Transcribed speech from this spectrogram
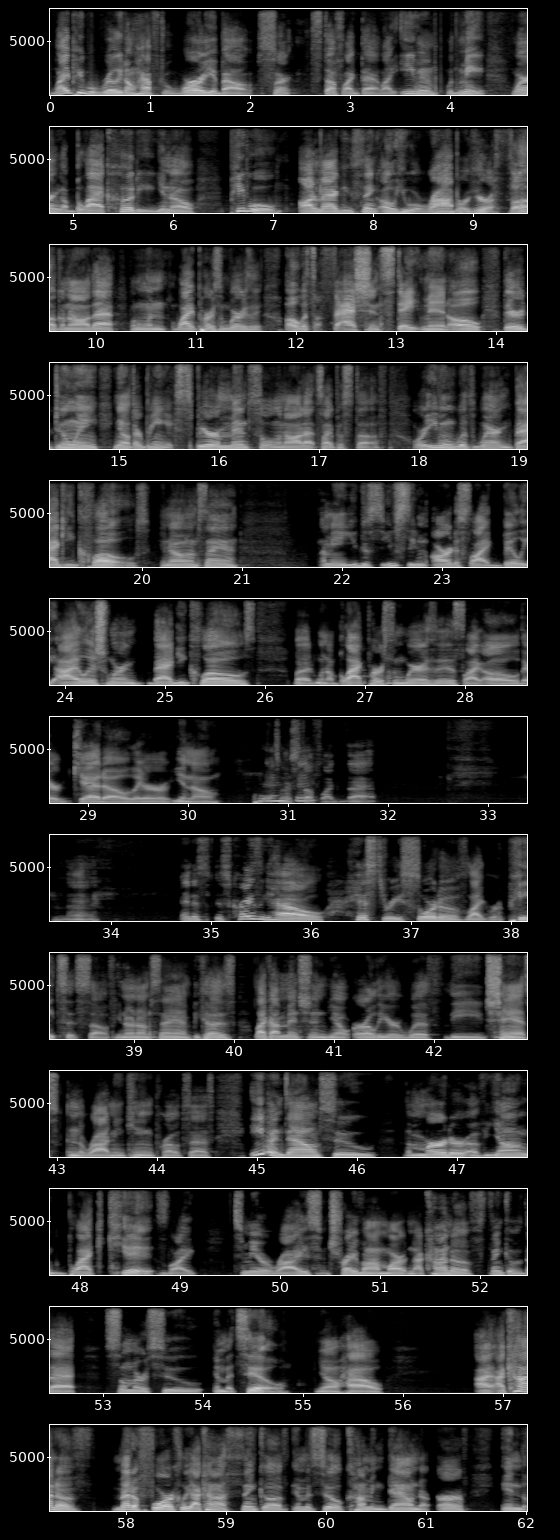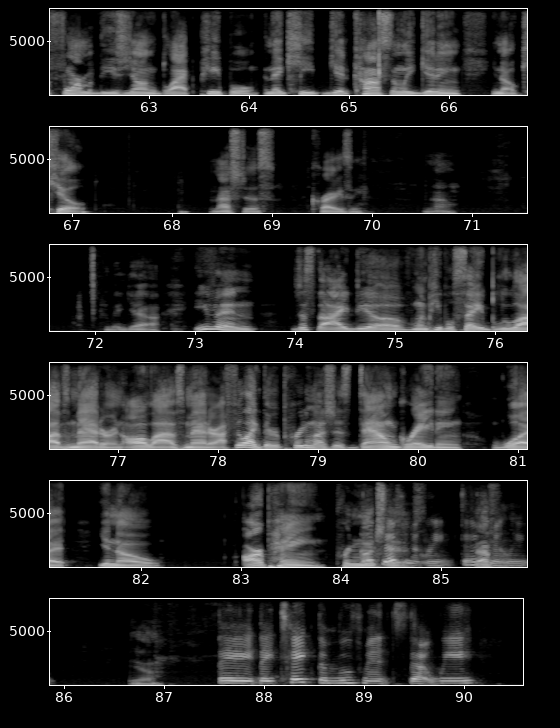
white people really don't have to worry about certain stuff like that. Like even with me wearing a black hoodie, you know, people automatically think, oh, you a robber, you're a thug and all that. But when white person wears it, oh, it's a fashion statement. Oh, they're doing, you know, they're being experimental and all that type of stuff. Or even with wearing baggy clothes, you know what I'm saying? I mean, you can you've seen artists like Billie Eilish wearing baggy clothes. But when a black person wears it, it's like, oh, they're ghetto. They're, you know, mm-hmm. stuff like that. Man. And it's it's crazy how history sort of like repeats itself. You know what I'm saying? Because like I mentioned, you know, earlier with the chance in the Rodney King protest, even down to the murder of young black kids like Tamir Rice and Trayvon Martin, I kind of think of that similar to Emmett Till. You know how I, I kind of metaphorically, I kind of think of Emmett Till coming down to earth in the form of these young black people, and they keep get constantly getting, you know, killed. And that's just crazy, you know. But yeah, even just the idea of when people say blue lives matter and all lives matter, I feel like they're pretty much just downgrading what, you know, our pain pretty oh, much oh, definitely, is. Definitely. Definitely yeah. They they take the movements that we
